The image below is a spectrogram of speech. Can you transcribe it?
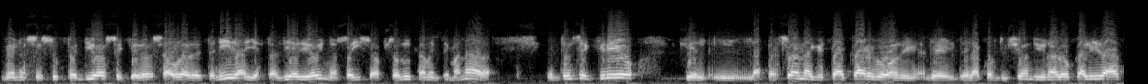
menos se suspendió, se quedó esa obra detenida y hasta el día de hoy no se hizo absolutamente más nada. Entonces creo que la persona que está a cargo de, de la conducción de una localidad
